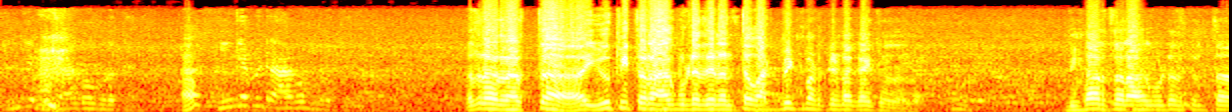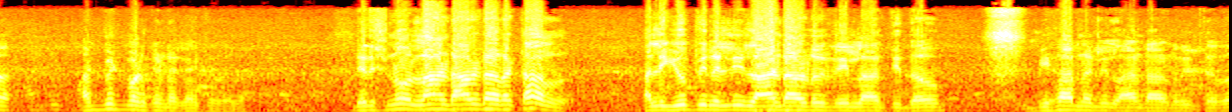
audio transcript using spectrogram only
ಹಿಂಗೆ ಬಿಟ್ರೆ ಆಗೋಗ್ಬಿಡುತ್ತೆ ಅದರ ಅರ್ಥ ಯು ಪಿ ಥರ ಆಗ್ಬಿಟ್ಟದೇನಂತ ಅಡ್ಮಿಟ್ ಮಾಡ್ಕೊಂಡಾಗ್ತದಲ್ಲ ಬಿಹಾರ್ ಥರ ಆಗ್ಬಿಟ್ಟದಂತ ಅಡ್ಮಿಟ್ ಮಾಡ್ಕೊಂಡಾಗ್ತದಲ್ಲ there is no law and order at all ಅಲ್ಲಿ ಯು ಪಿನಲ್ಲಿ ಲ್ಯಾಂಡ್ ಆರ್ಡರ್ ಇರಲಿಲ್ಲ ಅಂತಿದ್ದವು. ಬಿಹಾರ್ನಲ್ಲಿ ಲ್ಯಾಂಡ್ ಆರ್ಡರ್ ಇರ್ತದೆ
